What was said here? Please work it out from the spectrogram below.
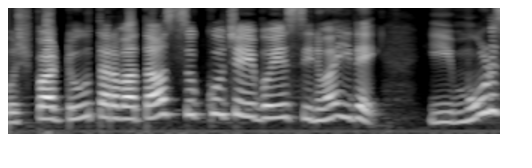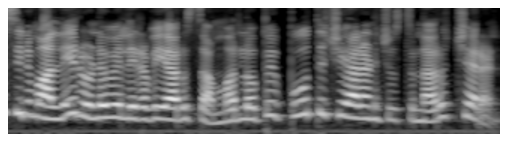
పుష్ప టూ తర్వాత సుక్కు చేయబోయే సినిమా ఇదే. ఈ మూడు సినిమాల్ని రెండు వేల ఇరవై ఆరు సమ్మర్లోపే పూర్తి చేయాలని చూస్తున్నారు చరణ్.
